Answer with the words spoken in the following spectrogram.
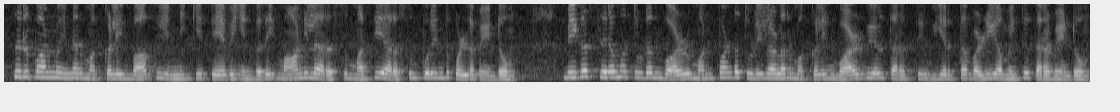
சிறுபான்மையினர் மக்களின் வாக்கு எண்ணிக்கை தேவை என்பதை மாநில அரசும் மத்திய அரசும் புரிந்து கொள்ள வேண்டும். மிக சிரமத்துடன் வாழும் மண்பாண்ட தொழிலாளர் மக்களின் வாழ்வியல் தரத்தை உயர்த்த வழி அமைத்து தர வேண்டும்.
